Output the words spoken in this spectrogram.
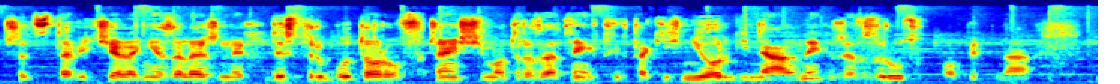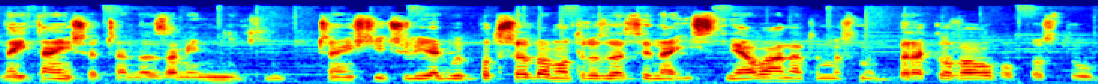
przedstawiciele niezależnych dystrybutorów części motoryzacyjnych, tych takich nieoryginalnych, że wzrósł popyt na najtańsze zamienniki części, czyli jakby potrzeba motoryzacyjna istniała, natomiast no, brakowało po prostu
